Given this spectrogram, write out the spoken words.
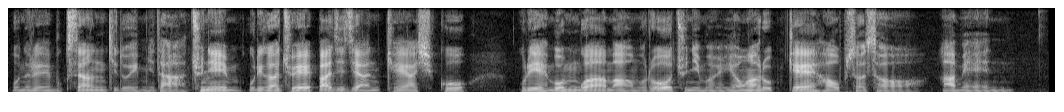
오늘의 묵상 기도입니다. 주님, 우리가 죄에 빠지지 않게 하시고 우리의 몸과 마음으로 주님을 영화롭게 하옵소서. 아멘.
